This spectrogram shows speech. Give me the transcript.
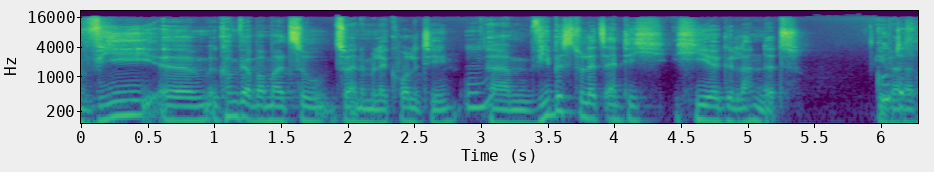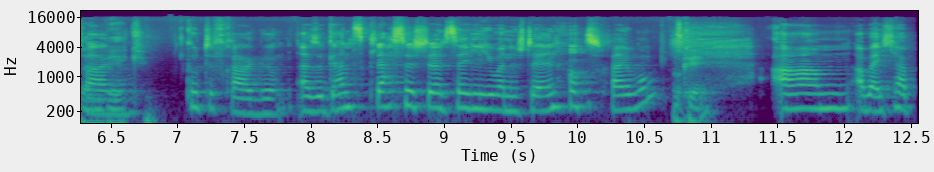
wie, ähm, kommen wir aber mal zu, zu Animal Equality. Mhm. Ähm, wie bist du letztendlich hier gelandet? Wie Gute war Frage. Weg? Gute Frage. Also ganz klassisch tatsächlich über eine Stellenausschreibung. Okay. Ähm, aber ich habe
